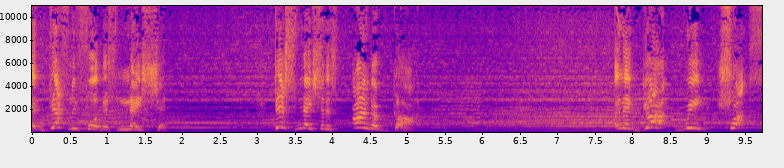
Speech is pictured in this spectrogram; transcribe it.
and definitely for this nation. This nation is under God. And in God we trust.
